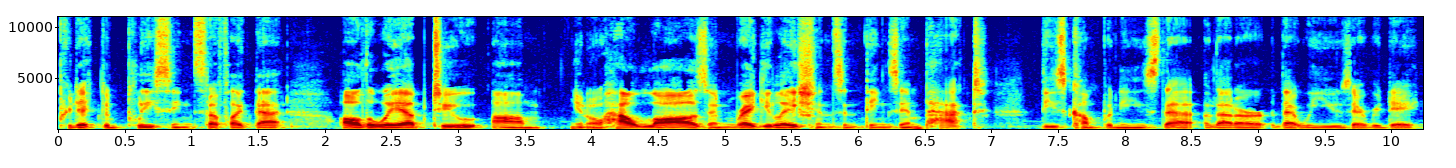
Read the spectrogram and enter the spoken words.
predictive policing stuff like that all the way up to um, you know how laws and regulations and things impact these companies that that are that we use every day.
